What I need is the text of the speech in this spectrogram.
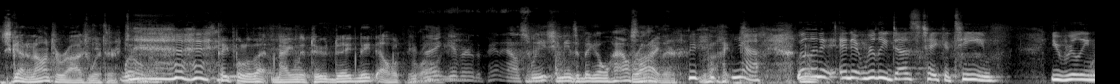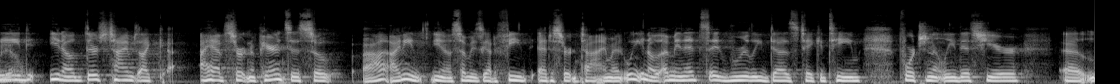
She's got an entourage with her. Well, people of that magnitude, they need entourage. If they give her the penthouse suite, she needs a big old house right. over there. Right. yeah. Well, no. and it and it really does take a team. You really oh, need, yeah. you know, there's times like I have certain appearances, so I, I need, you know, somebody's got to feed at a certain time, and you know, I mean, it's it really does take a team. Fortunately, this year. Uh,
